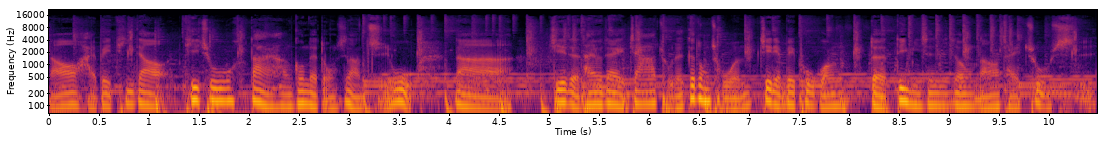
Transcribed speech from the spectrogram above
然后还被踢到踢出大海航空的董事长职务。那接着他又在家族的各种丑闻接连被曝光的低迷声之中，然后才猝死。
